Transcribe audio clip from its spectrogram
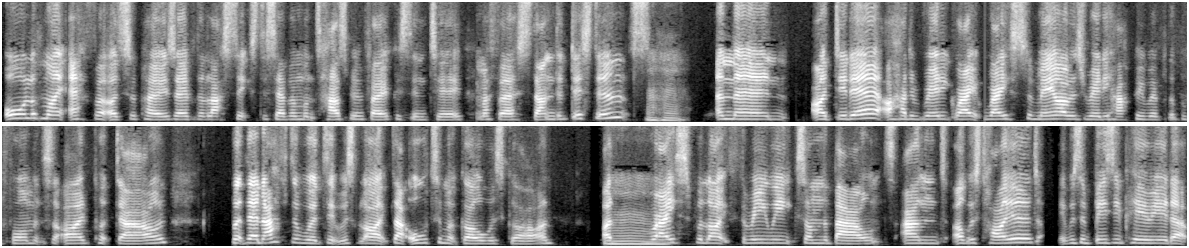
all of my effort, I suppose, over the last six to seven months has been focused into my first standard distance. Mm-hmm. And then I did it. I had a really great race for me. I was really happy with the performance that I'd put down. But then afterwards, it was like that ultimate goal was gone. I'd mm. raced for like three weeks on the bounce and I was tired. It was a busy period at,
